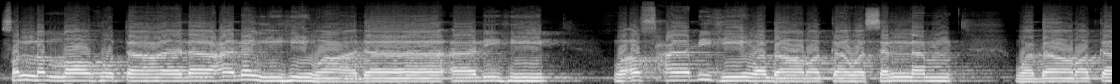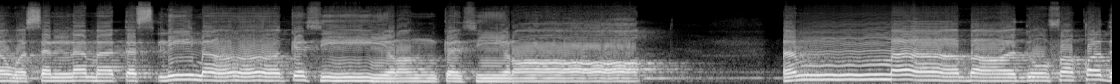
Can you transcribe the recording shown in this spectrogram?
صلى الله تعالى عليه وعلى آله وأصحابه وبارك وسلم وبارك وسلم تسليما كثيرا كثيرا. أما بعد فقد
